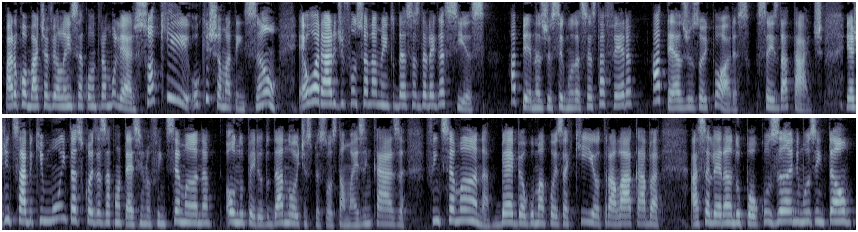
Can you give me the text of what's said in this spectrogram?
para o combate à violência contra a mulher. Só que o que chama atenção é o horário de funcionamento dessas essas delegacias, apenas de segunda a sexta-feira até às 18 horas, 6 da tarde. E a gente sabe que muitas coisas acontecem no fim de semana ou no período da noite, as pessoas estão mais em casa. Fim de semana, bebe alguma coisa aqui, outra lá, acaba acelerando um pouco os ânimos. Então,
